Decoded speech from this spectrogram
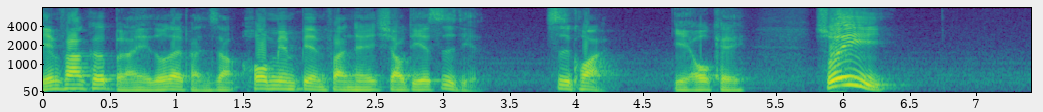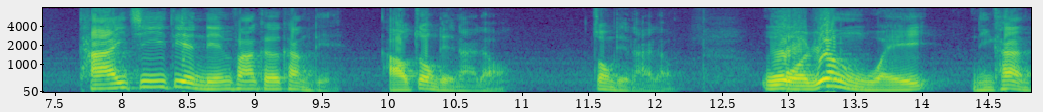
联发科本来也都在盘上，后面变翻黑，小跌四点四块也 OK，所以台积电、联发科抗跌。好，重点来了哦，重点来了。我认为，你看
